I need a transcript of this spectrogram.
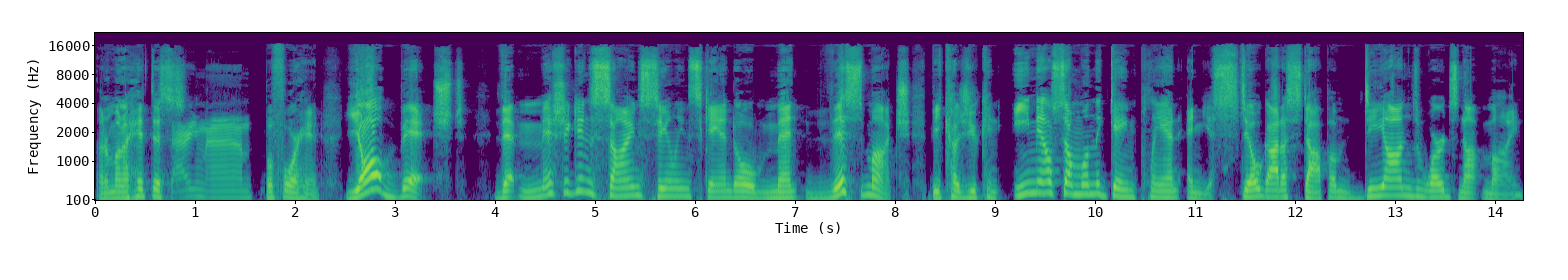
and I'm going to hit this Sorry, mom. beforehand. Y'all bitched that Michigan's sign stealing scandal meant this much because you can email someone the game plan and you still got to stop them. Deion's words, not mine.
